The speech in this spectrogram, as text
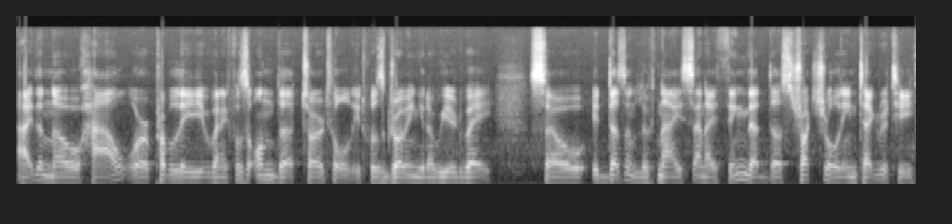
I don't know how, or probably when it was on the turtle it was growing in a weird way. So it doesn't look nice and I think that the structural integrity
